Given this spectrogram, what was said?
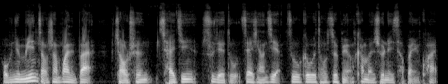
我们就明天早上八点半，早晨财经速解读再相见。祝各位投资朋友看盘顺利。操盘愉快。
